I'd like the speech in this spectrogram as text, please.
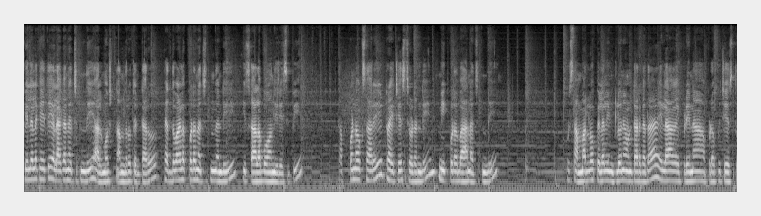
పిల్లలకైతే ఎలాగ నచ్చుతుంది? ఆల్మోస్ట్ అందరూ తింటారు. పెద్దవాళ్ళకి కూడా నచ్చుతుందండి ఇది. చాలా బాగుంది ఈ రెసిపీ. తప్పకుండా ఒకసారి ట్రై చేసి చూడండి. మీకు కూడా బాగా నచ్చుతుంది. ఇప్పుడు సమ్మర్లో పిల్లలు ఇంట్లోనే ఉంటారు కదా. ఇలా ఎప్పుడైనా అప్పుడప్పుడు చేస్తూ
